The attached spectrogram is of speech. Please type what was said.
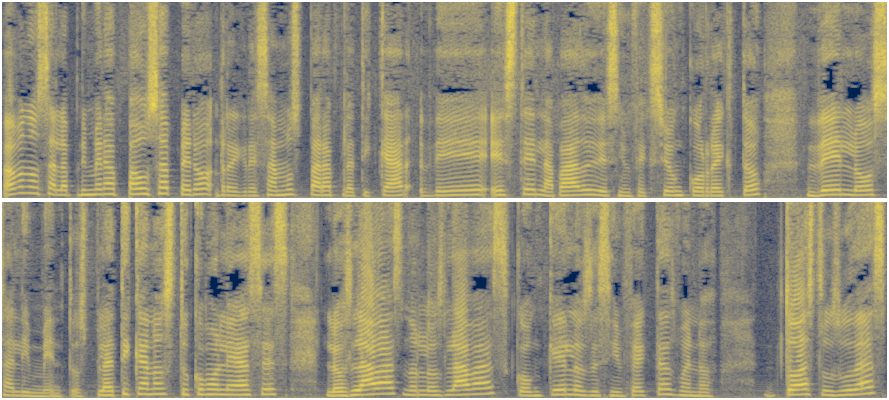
Vámonos a la primera pausa, pero regresamos para platicar de este lavado y desinfección correcto de los alimentos. Platícanos tú cómo le haces, los lavas, no los lavas, con qué los desinfectas, bueno, todas tus dudas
